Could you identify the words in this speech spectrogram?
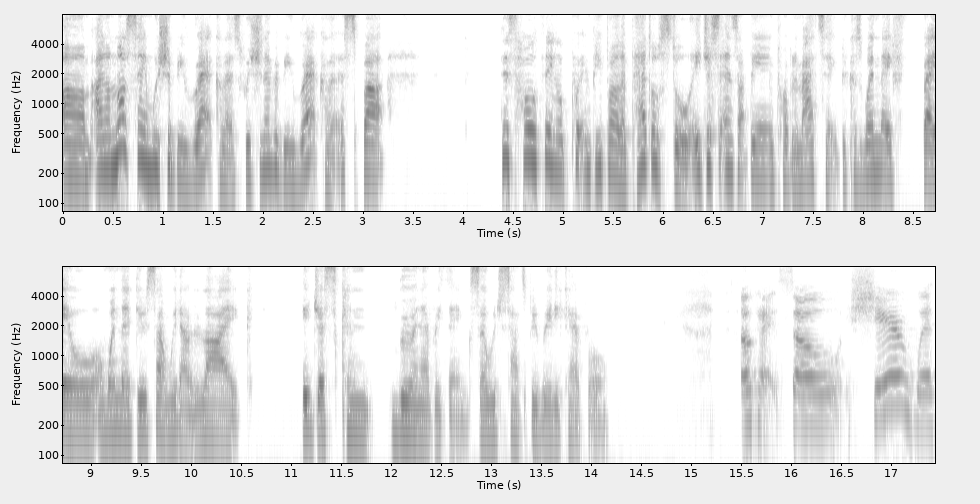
Um, and i'm not saying we should be reckless we should never be reckless but this whole thing of putting people on a pedestal, it just ends up being problematic because when they fail or when they do something we don't like, it just can ruin everything. So we just have to be really careful. Okay, so share with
